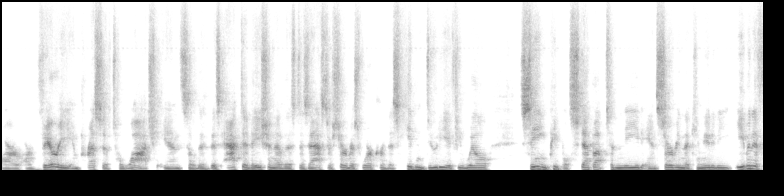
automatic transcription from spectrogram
are, are very impressive to watch. And so this activation of this disaster service worker, this hidden duty, if you will, seeing people step up to the need and serving the community, even if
